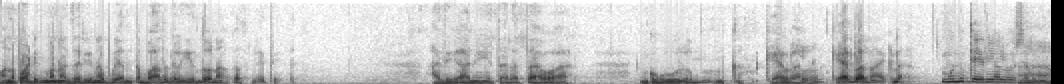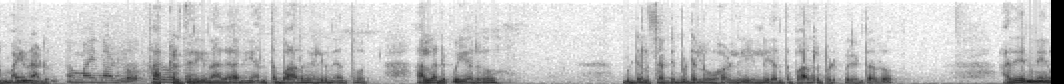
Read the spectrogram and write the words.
మనపాటికి మన జరిగినప్పుడు ఎంత బాధ కలిగిందో నాకు అసలు అయితే అది కానీ తర్వాత ఇంకొక ఊరు కేరళలో కేరళనా ఇక్కడ. ముందు కేరళలో మైనాడు. మైనాడులో అక్కడ తిరిగినా కానీ ఎంత బాధ కలిగింది ఎంత అల్లాడిపోయారు. బిడ్డలు చంటి బిడ్డలు వాళ్ళు వీళ్ళు ఎంత బాధలు పడిపోయి ఉంటారు. అదే నేను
